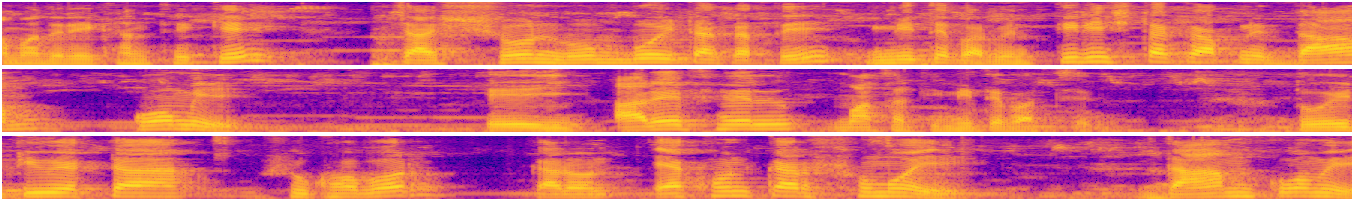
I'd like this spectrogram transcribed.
আমাদের এখান থেকে চারশো নব্বই টাকাতে নিতে পারবেন। তিরিশ টাকা আপনি দাম কমে এই আরএফএল মাথাটি নিতে পারছেন। তো এটিও একটা সুখবর। কারণ এখনকার সময়ে দাম কমে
